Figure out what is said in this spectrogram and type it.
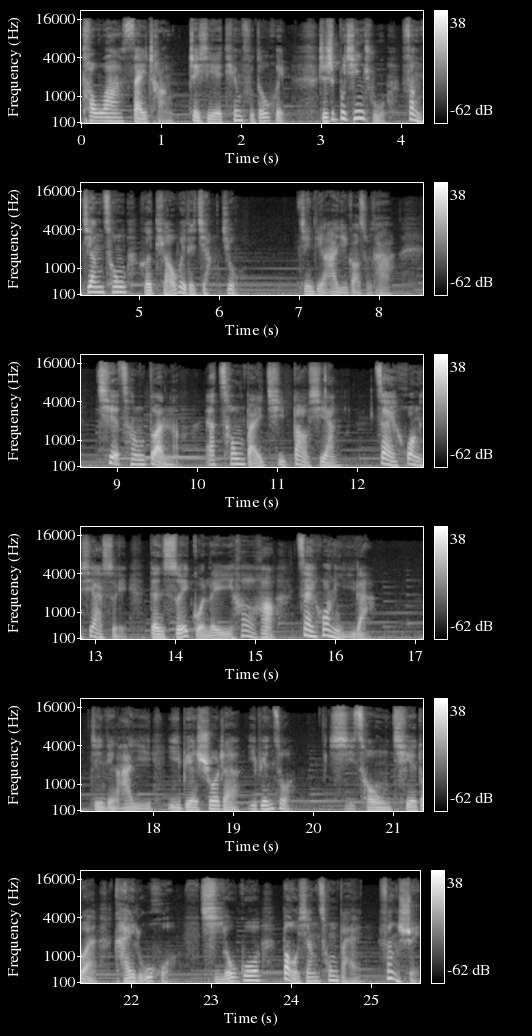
掏挖腮肠，这些天福都会，只是不清楚放姜葱和调味的讲究。金定阿姨告诉他，切葱段了，要葱白气爆香，再放下水，等水滚了以后哈，再放鱼啦。金定阿姨一边说着一边做，洗葱、切断、开炉火、起油锅、爆香葱白、放水。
